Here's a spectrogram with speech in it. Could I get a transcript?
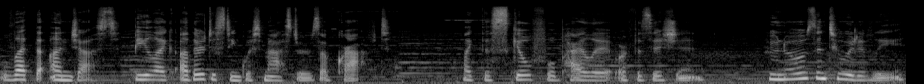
let the unjust be like other distinguished masters of craft, like the skillful pilot or physician who knows intuitively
